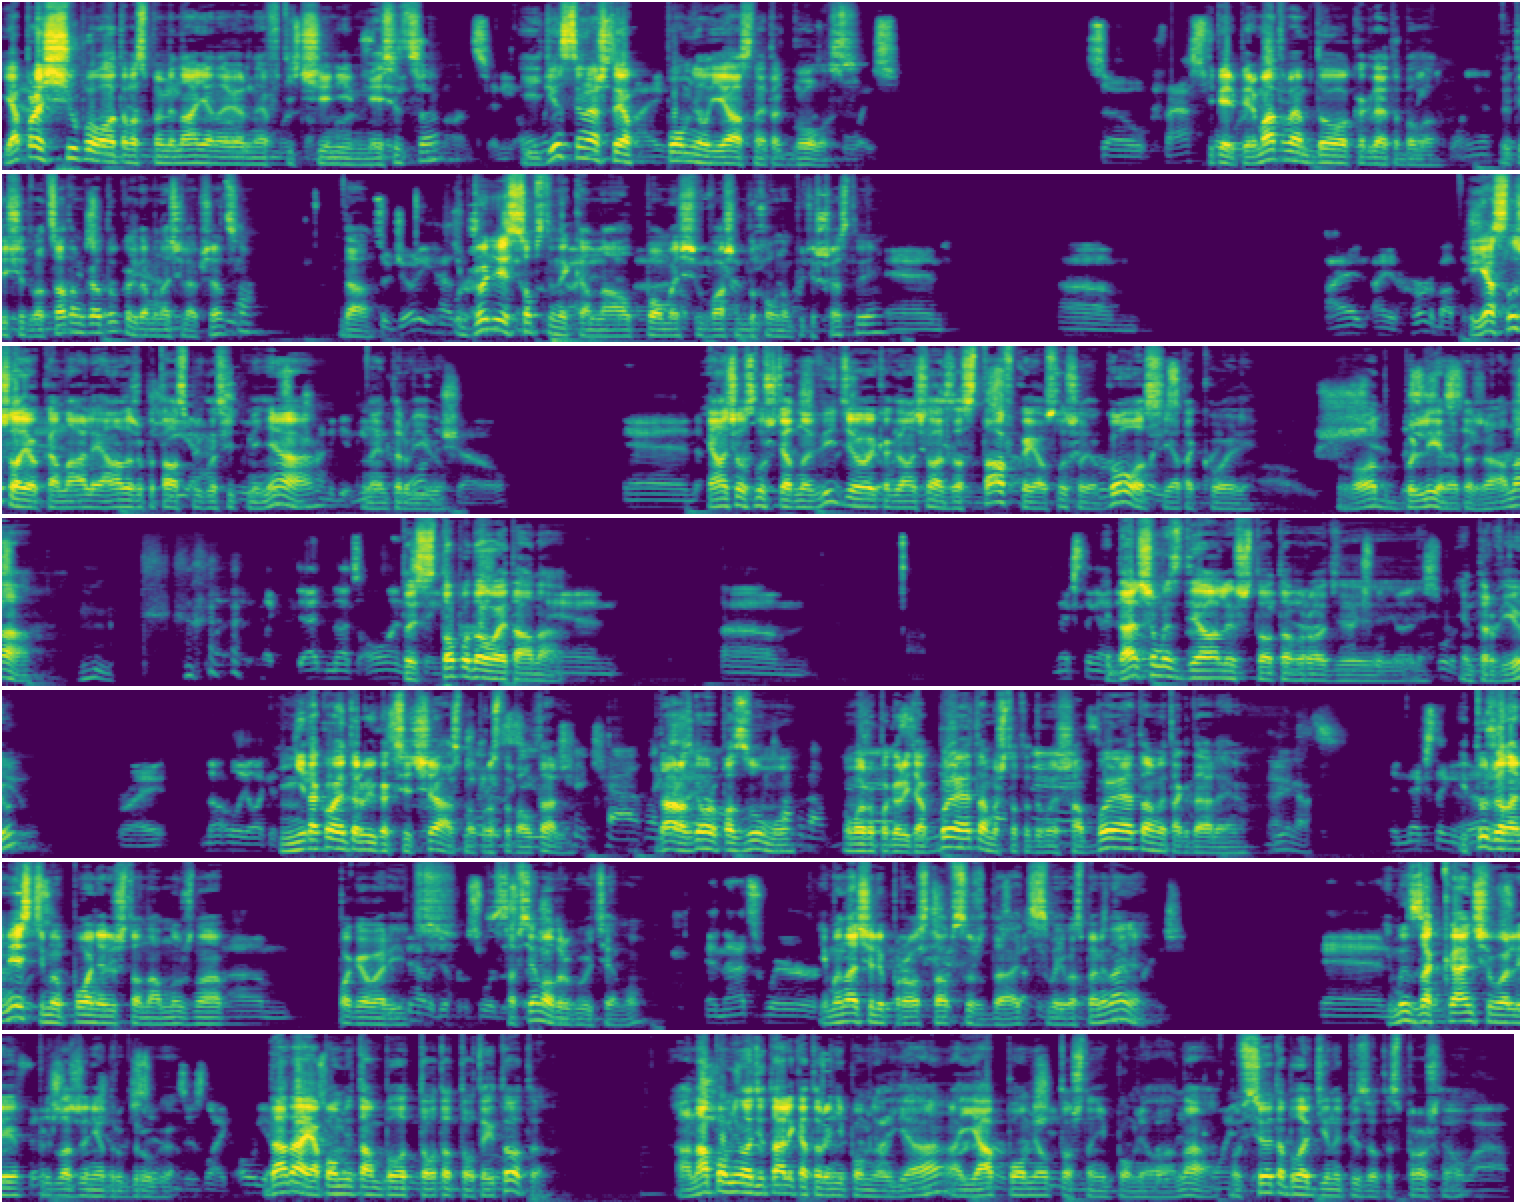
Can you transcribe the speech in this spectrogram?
Я прощупывал это воспоминание, наверное, в течение месяца. И единственное, что я помнил ясно, это голос. Теперь перематываем до, когда это было? В 2020 году, когда мы начали общаться? Да. У Джоди есть собственный канал «Помощь в вашем духовном путешествии». И я слышал о ее канале, она даже пыталась пригласить меня на интервью. Я начал слушать одно видео, и когда началась заставка, я услышал ее голос, и я такой, вот блин, это же она. То есть стопудово это она. Um, и дальше мы сделали что-то вроде интервью. Не такое интервью, как сейчас, мы просто болтали. Да, разговор по зуму. Мы можем поговорить об этом, и что ты думаешь об этом, и так далее. И тут же на месте мы поняли, что нам нужно um, поговорить совсем на другую тему. И мы начали просто обсуждать свои воспоминания. И мы заканчивали предложения друг друга. Да-да, я помню, там было то-то, то-то и то-то. Она помнила детали, которые не помнил я, а я помнил то, что не помнила она. Но все это был один эпизод из прошлого.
